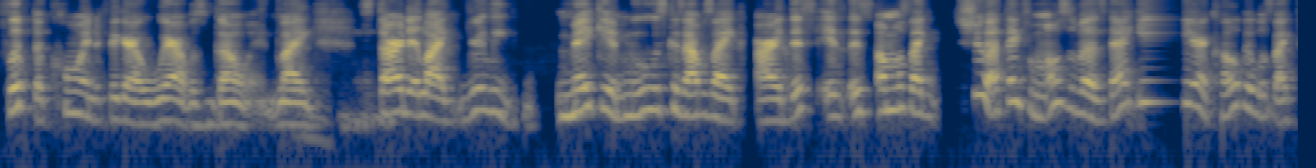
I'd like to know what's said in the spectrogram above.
flipped a coin to figure out where I was going. Like mm-hmm. started like really making moves because I was like, all right, this is it's almost like shoot. I think for most of us, that year COVID was like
